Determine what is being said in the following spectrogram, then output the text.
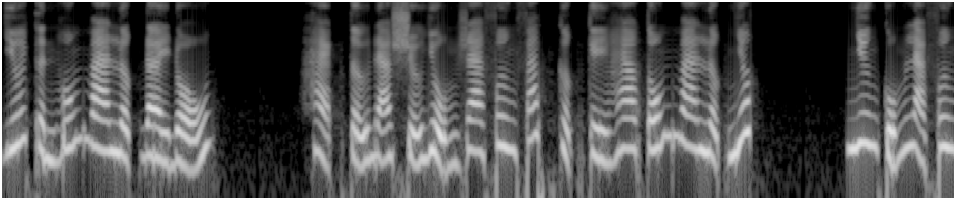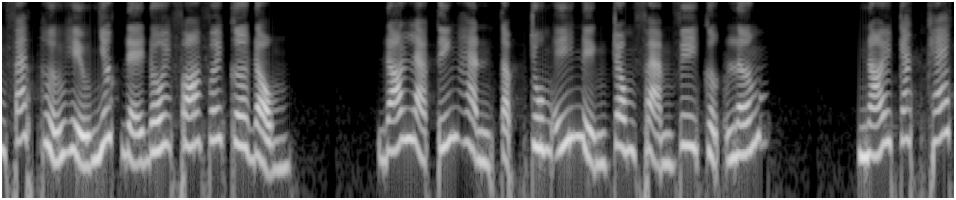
Dưới tình huống ma lực đầy đủ, hạt tử đã sử dụng ra phương pháp cực kỳ hao tốn ma lực nhất. Nhưng cũng là phương pháp hữu hiệu nhất để đối phó với cơ động. Đó là tiến hành tập trung ý niệm trong phạm vi cực lớn. Nói cách khác,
